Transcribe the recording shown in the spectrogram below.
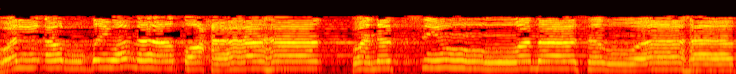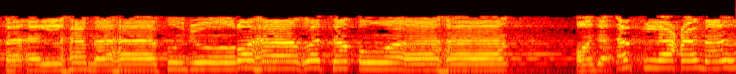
والأرض وما طحاها ونفس وما سواها فألهمها فجورها وتقواها قد أفلح من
